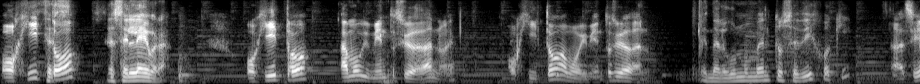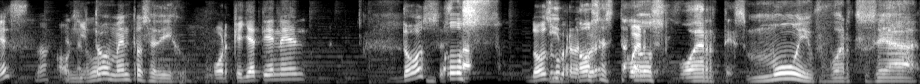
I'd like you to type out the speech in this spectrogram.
ojito, se celebra. ojito a Movimiento Ciudadano, ¿eh? Ojito a Movimiento Ciudadano. En algún momento se dijo aquí. Así es, ¿no? En algún momento se dijo. porque ya tienen dos, esta- Dos, dos estados fuertes. fuertes, muy fuertes. O sea,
